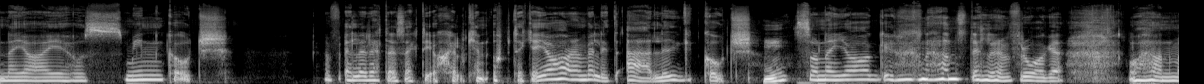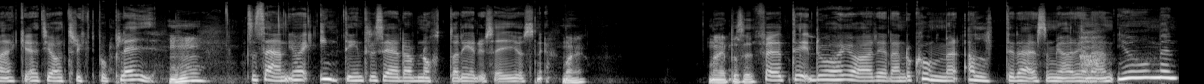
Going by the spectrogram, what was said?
när jag är hos min coach, eller rättare sagt det jag själv kan upptäcka. Jag har en väldigt ärlig coach. Mm. Så när, jag, när han ställer en fråga och han märker att jag har tryckt på play, Mhm. så säger han, jag är inte intresserad av något av det du säger just nu. Nej. Nej, precis. För att det, då har jag redan, då kommer allt det där som jag redan, jo men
